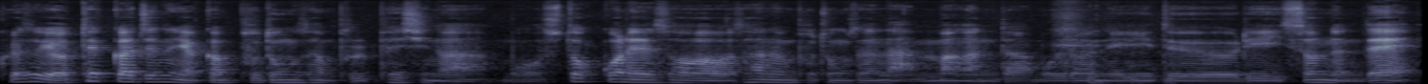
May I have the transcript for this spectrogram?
그래서 여태까지는 약간 부동산 불패시나 뭐 수도권에서 사는 부동산은 안 망한다 뭐 이런 얘기들이 있었는데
